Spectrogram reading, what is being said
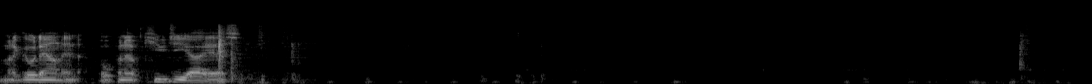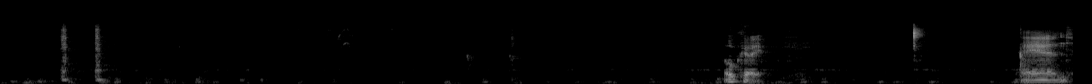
I'm going to go down and open up QGIS okay. And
